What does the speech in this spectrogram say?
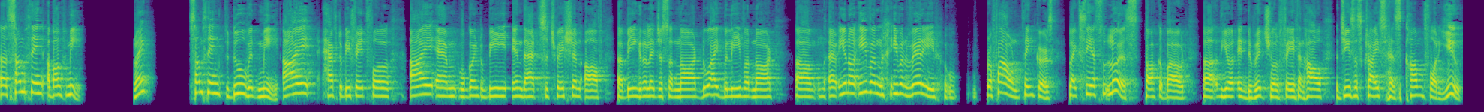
uh, something about me, right? Something to do with me. I have to be faithful. I am going to be in that situation of uh, being religious or not? Do I believe or not? Um, uh, you know, even even very profound thinkers like C.S. Lewis talk about uh, your individual faith and how Jesus Christ has come for you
